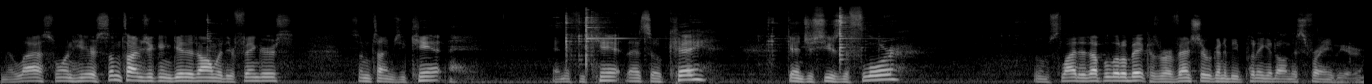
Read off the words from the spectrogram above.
And the last one here, sometimes you can get it on with your fingers, sometimes you can't. And if you can't, that's okay. Again, just use the floor. Boom, slide it up a little bit because we're eventually we're going to be putting it on this frame here.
